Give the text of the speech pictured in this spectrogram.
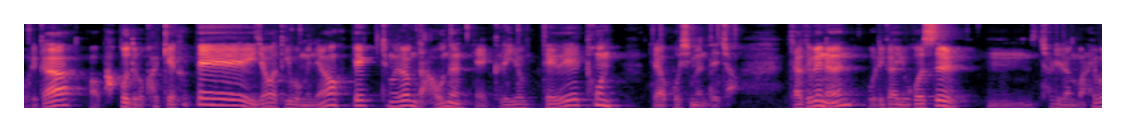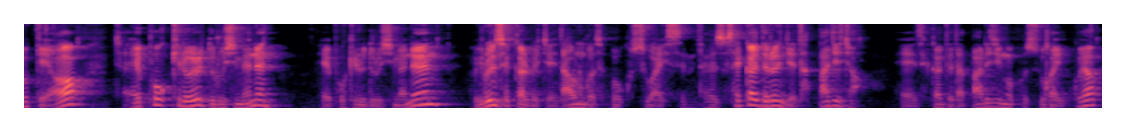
우리가 어, 바꾸도록 할게요. 흑백이죠 어떻게 보면요. 흑백처럼 나오는 예, gray 형태의 톤이라고 보시면 되죠. 자 그러면은 우리가 이것을 음, 처리를 한번 해볼게요 자, F4키를 누르시면은 F4키를 누르시면은 이런 색깔로 이제 나오는 것을 볼 수가 있습니다. 그래서 색깔들은 이제 다 빠지죠. 예, 색깔들 다 빠지진 걸 볼 수가 있고요.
